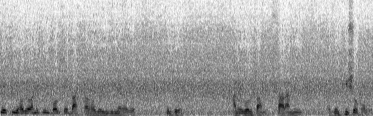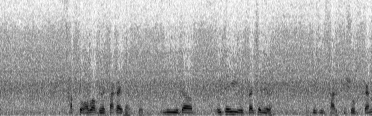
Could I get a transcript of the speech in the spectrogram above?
কে, কী হবে? অনেকেই বলতো, ডাক্তার হবে ইঞ্জিনিয়ার হবে। কিন্তু আমি বলতাম, স্যার, আমি একজন কৃষক হব। তো অবাক হয়ে তাকাই থাকতো, তুমি এটা, এইটাই নিলাম কিছু স্যার, কৃষক কেন?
